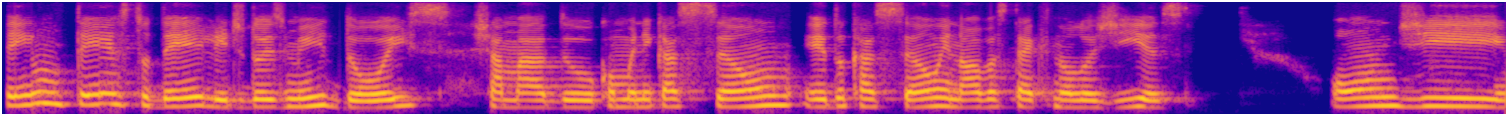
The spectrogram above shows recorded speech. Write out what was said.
Tem um texto dele de 2002 chamado Comunicação, Educação e Novas Tecnologias, onde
